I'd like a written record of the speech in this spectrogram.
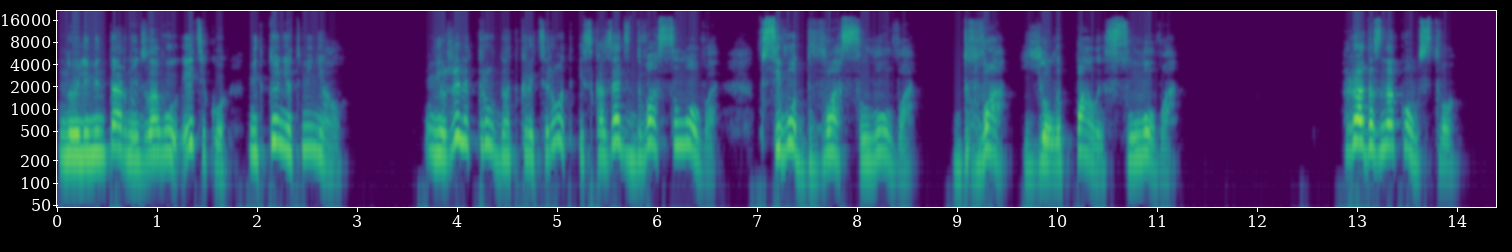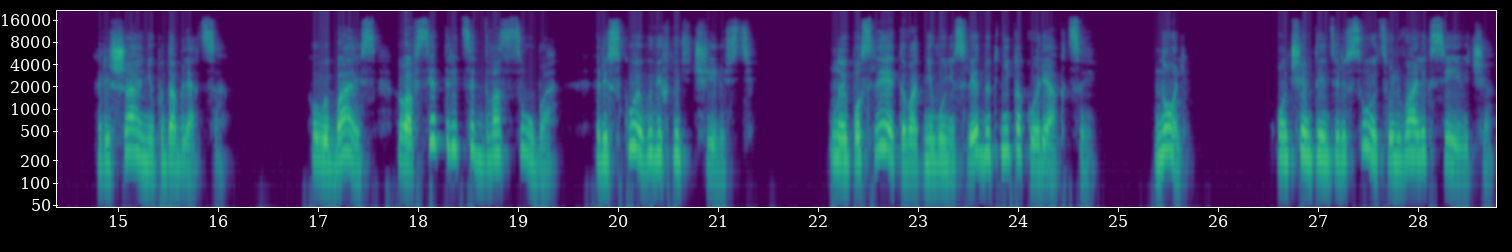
но элементарную деловую этику никто не отменял. Неужели трудно открыть рот и сказать два слова? Всего два слова. Два, елы-палы, слова. Рада знакомству. Решаю не уподобляться. Улыбаюсь во все тридцать два зуба, рискуя вывихнуть челюсть. Но и после этого от него не следует никакой реакции. Ноль. Он чем-то интересуется у Льва Алексеевича,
